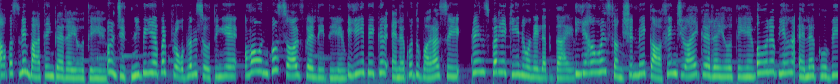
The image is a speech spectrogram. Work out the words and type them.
आपस में बातें कर रहे होते हैं। और जितनी भी यहाँ पर प्रॉब्लम्स होती है, वो उनको सॉल्व सॉल्व कर लेती है। ये देखकर एला को दोबारा से प्रिंस पर यकीन होने लगता है। यहाँ वो इस फ़ंक्शन में काफ़ी इंजॉय कर रहे होते हैं और अब यहाँ एला को भी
